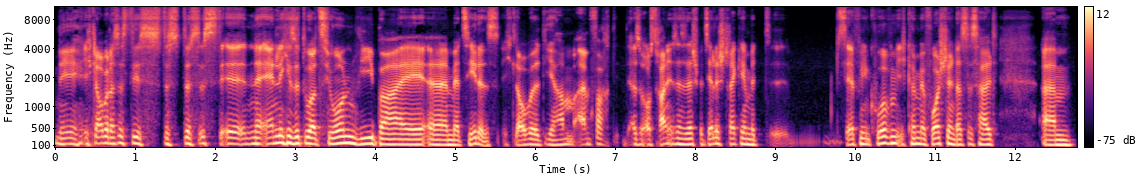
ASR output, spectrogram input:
Nee, ich glaube, das ist, dies, das, das ist äh, eine ähnliche Situation wie bei äh, Mercedes. Ich glaube, die haben einfach, also Australien ist eine sehr spezielle Strecke mit äh, sehr vielen Kurven. Ich kann mir vorstellen, dass es halt, ähm,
